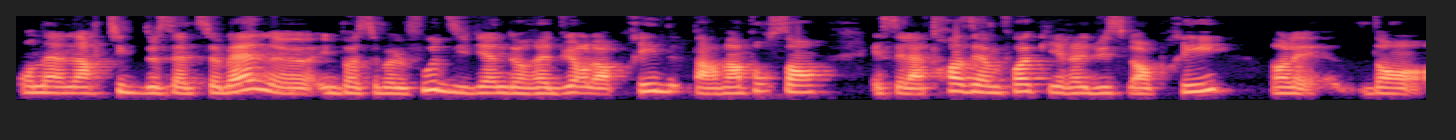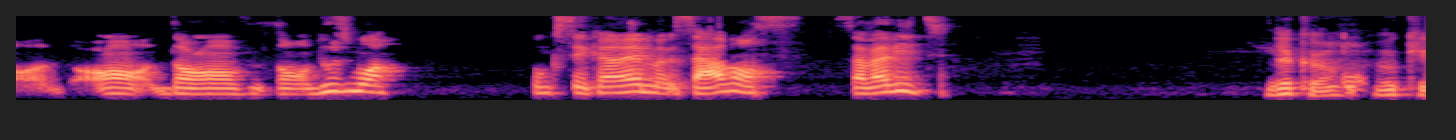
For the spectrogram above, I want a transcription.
on a un article de cette semaine, euh, Impossible Foods, ils viennent de réduire leur prix par 20%, et c'est la troisième fois qu'ils réduisent leur prix dans les dans en, dans dans 12 mois. Donc c'est quand même ça avance, ça va vite. D'accord, ok,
